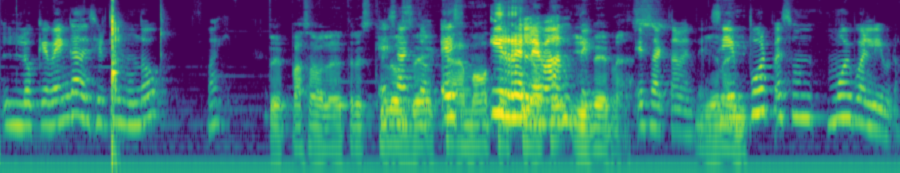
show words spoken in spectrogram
lo que venga a decirte el mundo, ay, Te pasa a valer 3 kilos exacto, de es camote, irrelevante. y demás. Exactamente. Bien sí, ahí. Pulp es un muy buen libro.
